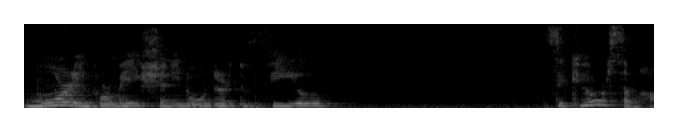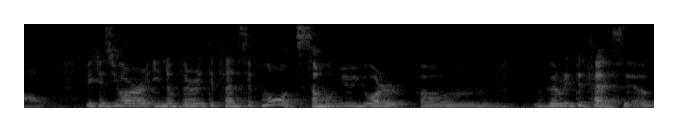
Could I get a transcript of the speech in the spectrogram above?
more information in order to feel secure somehow because you are in a very defensive mode some of you you are um, very defensive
